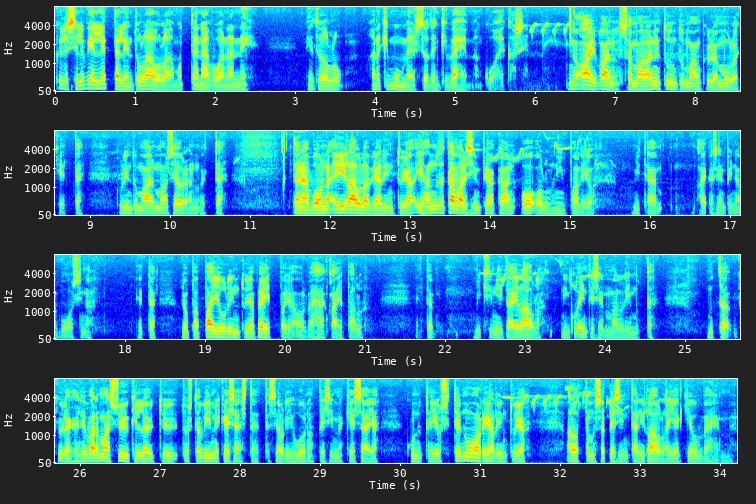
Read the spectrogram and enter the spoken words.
Kyllä siellä vielä leppälintu laulaa, mutta tänä vuonna niin, niitä on ollut ainakin mun mielestä jotenkin vähemmän kuin aikaisemmin. No aivan, samanlainen tuntuma on kyllä mullakin, että kun lintumaailma on seurannut, että tänä vuonna ei laulavia lintuja, ihan noita tavallisimpiakaan ole ollut niin paljon, mitä aikaisempina vuosina. Että jopa pajulintuja ja peippoja on vähän kaipailu, että miksi niitä ei laula niin kuin entisen malliin, mutta, mutta kyllähän se varmaan syykin löytyy tuosta viime kesästä, että se oli huono pesimäkesä ja kun nyt ei ole sitten nuoria lintuja aloittamassa pesintää, niin laulajiakin on vähemmän.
